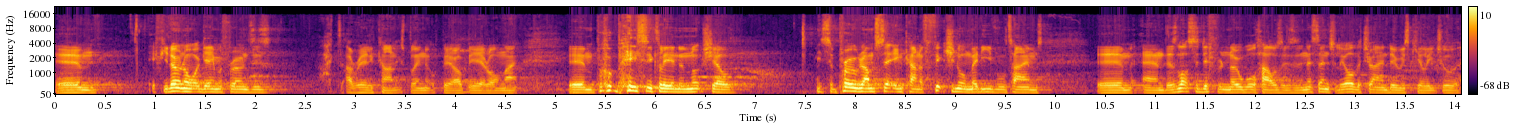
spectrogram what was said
Um, if you don't know what Game of Thrones is, I really can't explain it up here, I'll be here all night. Um, but basically, in a nutshell, it's a program set in kind of fictional medieval times, um, and there's lots of different noble houses, and essentially all they try and do is kill each other.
